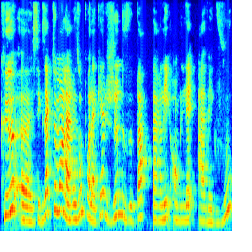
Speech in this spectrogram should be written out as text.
que euh, c'est exactement la raison pour laquelle je ne veux pas parler anglais avec vous.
